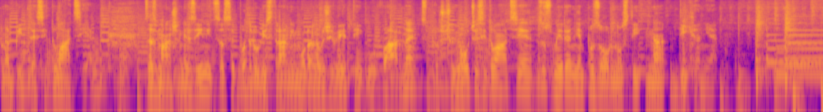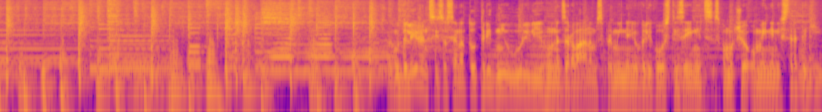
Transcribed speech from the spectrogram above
nabite situacije. Za zmanjšanje zenic so se po drugi strani morale uživeti v varne, sproščujoče situacije z usmerjanjem pozornosti na dihanje. Udeleženci so se na to tri dni urili v nadzorovanem spreminjanju velikosti zenic s pomočjo omenjenih strategij.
